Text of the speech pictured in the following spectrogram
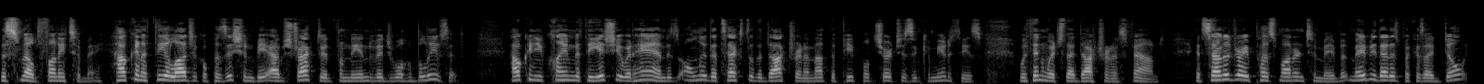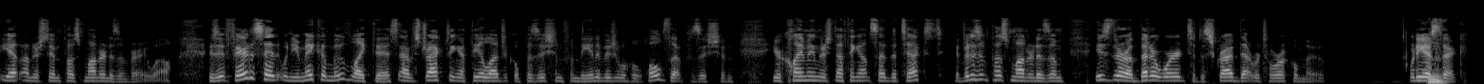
This smelled funny to me. How can a theological position be abstracted from the individual who believes it? How can you claim that the issue at hand is only the text of the doctrine and not the people, churches, and communities within which that doctrine is found? It sounded very postmodern to me, but maybe that is because I don't yet understand postmodernism very well. Is it fair to say that when you make a move like this, abstracting a theological position from the individual who holds that position, you're claiming there's nothing outside the text? If it isn't postmodernism, is there a better word to describe that rhetorical move? What do you guys Hmm. think?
